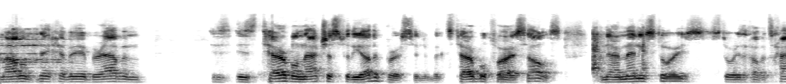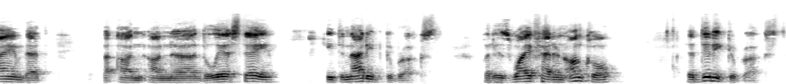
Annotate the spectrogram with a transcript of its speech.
Malbim pnei chaver barabim Is, is terrible not just for the other person, but it's terrible for ourselves. And there are many stories. Story of the Chofetz Chaim that on on uh, the last day he did not eat gebrux, but his wife had an uncle that did eat gebrux,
